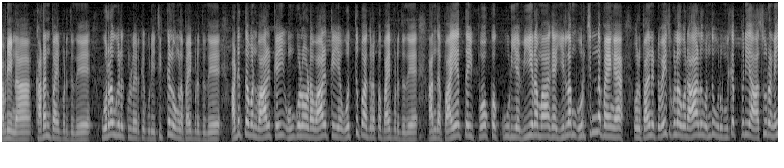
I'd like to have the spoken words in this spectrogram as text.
அப்படின்னா கடன் பயப்படுத்துது உறவுகளுக்குள்ளே இருக்கக்கூடிய சிக்கல் உங்களை பயப்படுத்துது அடுத்தவன் வாழ்க்கை உங்களோட வாழ்க்கையை ஒத்து பார்க்குறப்ப பயப்படுத்துது. அந்த பயத்தை போக்கக்கூடிய வீரமாக இளம் ஒரு சின்ன பையங்க ஒரு பதினெட்டு வயசுக்குள்ளே ஒரு ஆள் வந்து ஒரு மிகப்பெரிய அசுரனை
